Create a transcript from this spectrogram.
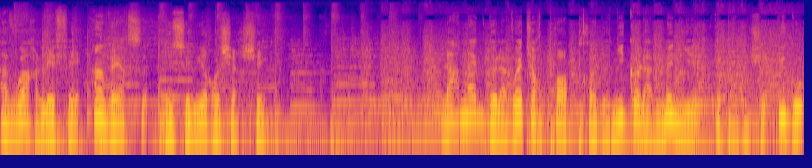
avoir l'effet inverse de celui recherché. L'arnaque de la voiture propre de Nicolas Meunier est paru chez Hugo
